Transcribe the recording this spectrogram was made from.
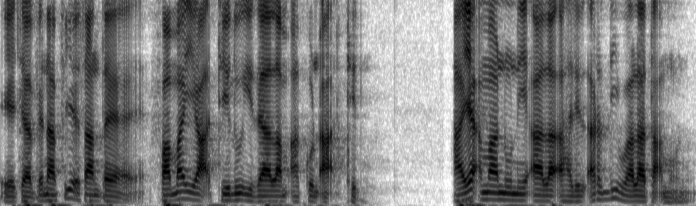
Ya jawab Nabi ya santai. Fama ya'dilu idza lam akun adil. Ayak manuni ala ahlil ardi wala ta'mun.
